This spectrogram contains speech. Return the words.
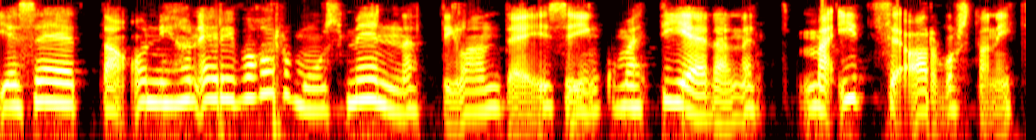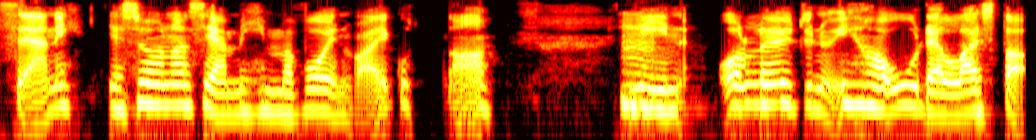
ja se, että on ihan eri varmuus mennä tilanteisiin, kun mä tiedän, että mä itse arvostan itseäni ja se on asia, mihin mä voin vaikuttaa, mm. niin on löytynyt ihan uudenlaista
